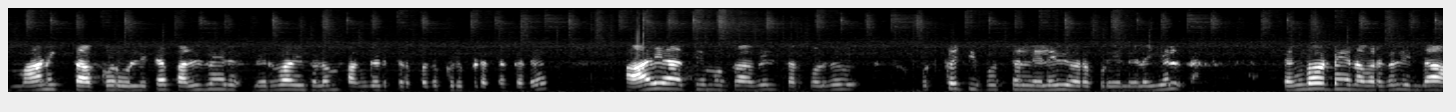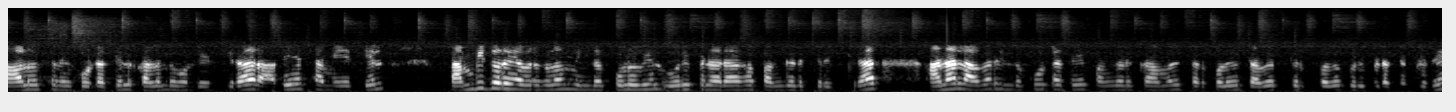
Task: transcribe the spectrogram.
மாணிக் தாக்கூர் உள்ளிட்ட பல்வேறு நிர்வாகிகளும் பங்கெடுத்திருப்பது குறிப்பிடத்தக்கது. அஇஅதிமுகவில் தற்பொழுது உட்கட்சி பூசல் நிலவி வரக்கூடிய நிலையில் செங்கோட்டையன் அவர்கள் இந்த ஆலோசனை கூட்டத்தில் கலந்து கொண்டிருக்கிறார். அதே சமயத்தில் தம்பிதுரை அவர்களும் இந்த குழுவில் உறுப்பினராக பங்கெடுத்திருக்கிறார். ஆனால் அவர் இந்த கூட்டத்தை பங்கெடுக்காமல் தற்பொழுது தவிர்த்திருப்பது குறிப்பிடத்தக்கது.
